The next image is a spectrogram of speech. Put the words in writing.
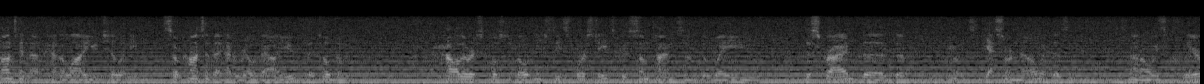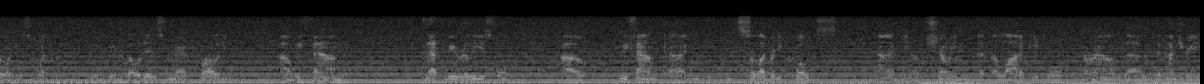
content that had a lot of utility. So content that had real value that told them how they were supposed to vote in each of these four states. Because sometimes the, way you describe the, the you know, it's yes or no, it doesn't. It's not always clear what is what the, the good vote is for marriage equality. Uh, we found that to be really useful. We found uh, celebrity quotes, uh, you know, showing that a lot of people around uh, the country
